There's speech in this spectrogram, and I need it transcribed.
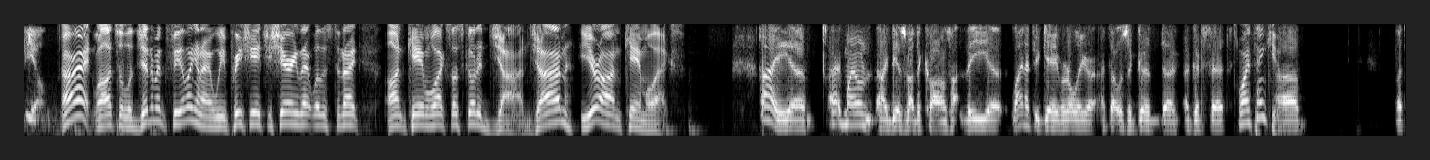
feel. All right. Well, it's a legitimate feeling, and I, we appreciate you sharing that with us tonight on KMOX. Let's go to John. John, you're on KMOX. Hi, uh, I have my own ideas about the Cardinals. The uh, lineup you gave earlier, I thought was a good uh, a good fit. Why, thank you. But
